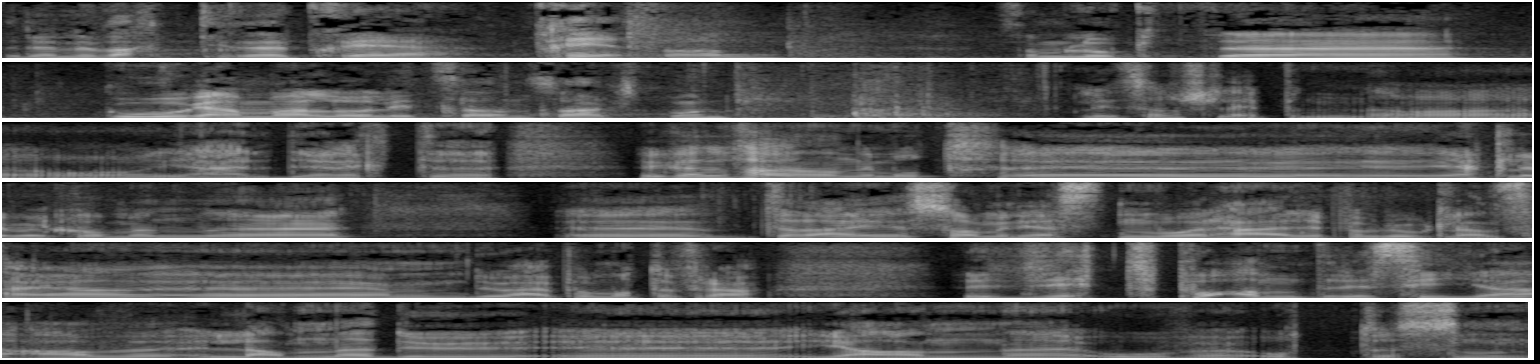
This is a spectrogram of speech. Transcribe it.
i denne vakre tre, tresalen som lukter eh, god og gammel og litt sånn saksbond. Litt sånn slepen og, og jærdialekt. Vi kan jo ta han imot. Eh, hjertelig velkommen, eh, til deg, sommergjesten vår her på Brokelandsheia. Uh, du er på en måte fra rett på andre sida av landet, du uh, Jan Ove Ottesen.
